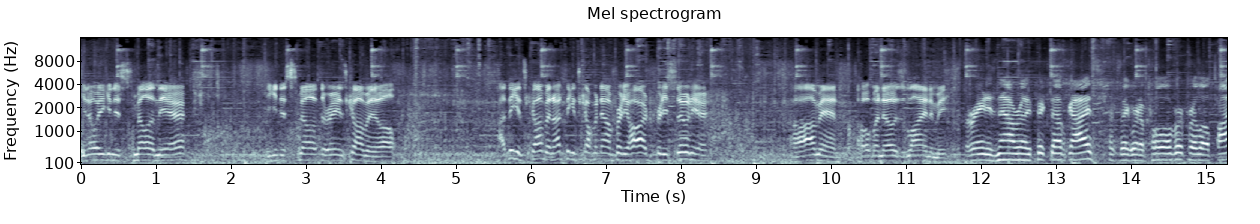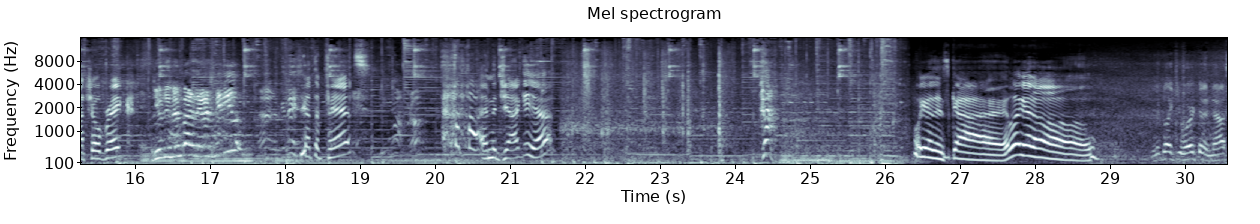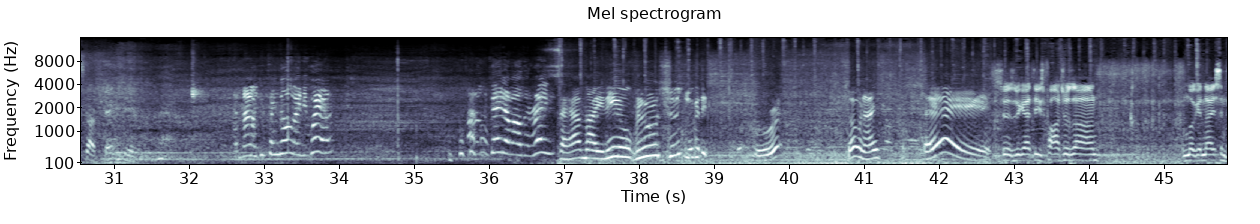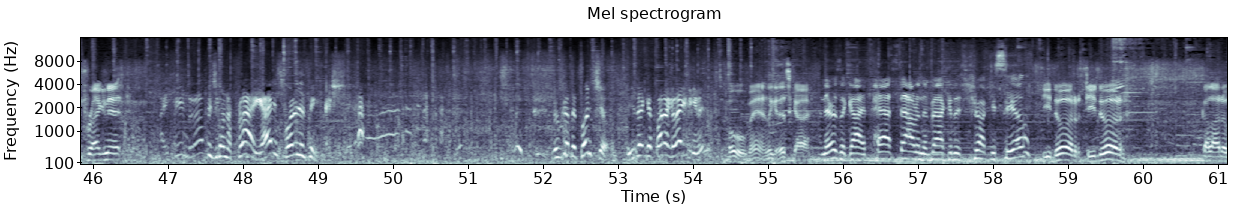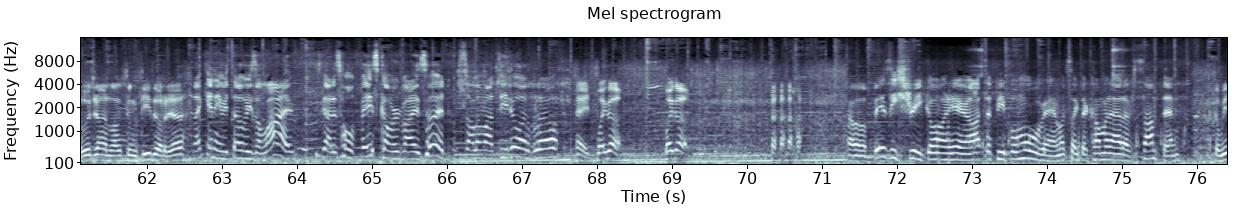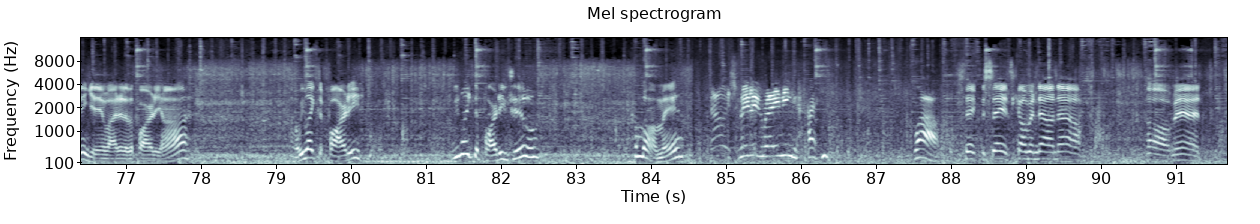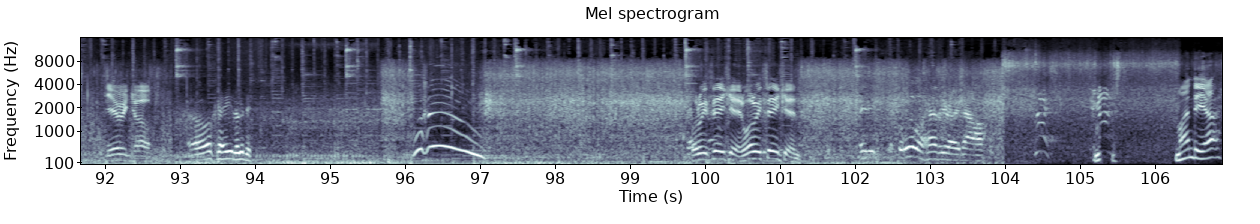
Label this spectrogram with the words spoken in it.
You know, what you can just smell it in the air. You can just smell that the rain's coming. Well, I think it's coming. I think it's coming down pretty hard pretty soon here. Oh man, I hope my nose is lying to me. The rain is now really picked up, guys. Looks like we're gonna pull over for a little poncho break. You remember the last video? Ah, look at this. You got the pants Wow, and the jacket, yeah? Look at this guy. Look at him. You look like you work in a NASCAR pit team. And now you can go anywhere. I don't care about the race. I have my new blue suit. Look at this. So nice. Hey! As soon as we got these ponchos on, I'm looking nice and pregnant. I think Rob is gonna fly, guys. What do you think? Look at the poncho. He's like a paragliding, eh? Oh man, look at this guy. And there's a guy passed out in the back of this truck. You see him? Tidur, tidur. Kalau ada hujan langsung tidur ya. I can't even tell if he's alive. He's got his whole face covered by his hood. Salamat tidur, bro. Hey, wake up, wake up. A busy street going here. Lots of people moving. Looks like they're coming out of something. How come we didn't get invited to the party, huh? We like to party. We like to party too. Come on, man. Now it's really raining, guys. Wow. Safe to say it's coming down now. Oh man, here we go. Okay, look at this. What are we thinking? What are we thinking? It's a little heavy right now. Monday, yeah?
